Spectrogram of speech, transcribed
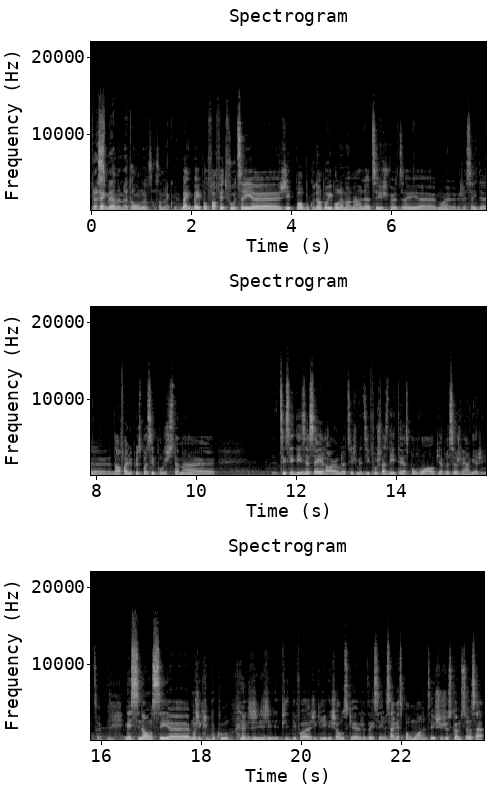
ta Ben- semaine, mettons, là, ça ressemble à quoi? Ben, ben pour forfait de fou, tu sais, euh, j'ai pas beaucoup d'employés pour le moment, là, tu sais, je veux dire, euh, moi, j'essaye de- d'en faire le plus possible pour justement, sais, c'est des essais-erreurs, là, tu sais, je me dis, il faut que je fasse des tests pour voir, puis après ça, je vais engager, tu sais. Mais sinon, c'est, euh, moi, j'écris beaucoup, puis des fois, j'écris des choses que, je veux dire, ça reste pour moi, tu sais, je suis juste comme ça, ça,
